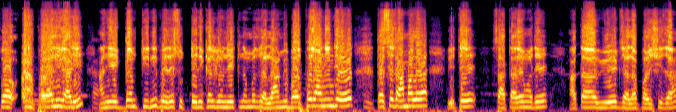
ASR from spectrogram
प- पळाली गाडी. आणि एकदम तिन्ही फेरे सुट्टे निकाल घेऊन एक नंबर झाला. आम्ही भरपूर आनंदी आहोत. तसेच आम्हाला इथे साताऱ्यामध्ये आता विवेक झाला पळशीचा.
